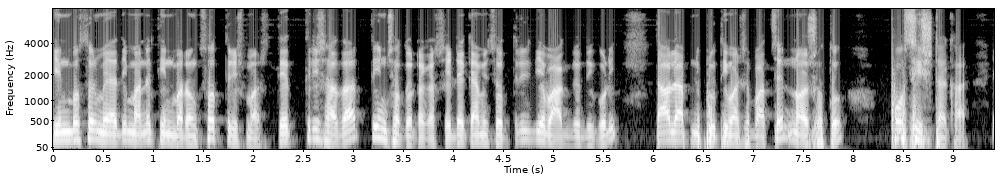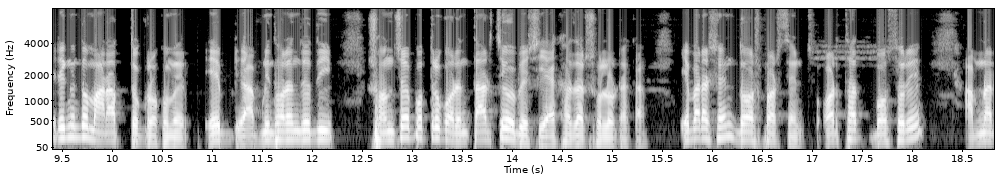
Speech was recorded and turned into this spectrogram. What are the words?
তিন বছর মেয়াদি মানে তিন বারং ছত্রিশ মাস। তেত্রিশ হাজার তিনশত টাকা। সেটাকে আমি ছত্রিশ দিয়ে ভাগ যদি করি, তাহলে আপনি প্রতি মাসে পাচ্ছেন নয়শত পঁচিশ টাকা। এটা কিন্তু মারাত্মক রকমের। আপনি ধরেন যদি সঞ্চয়পত্র করেন, তার চেয়েও বেশি, এক হাজার ষোলো টাকা। এবার আসেন দশ পার্সেন্ট। অর্থাৎ বছরে আপনার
